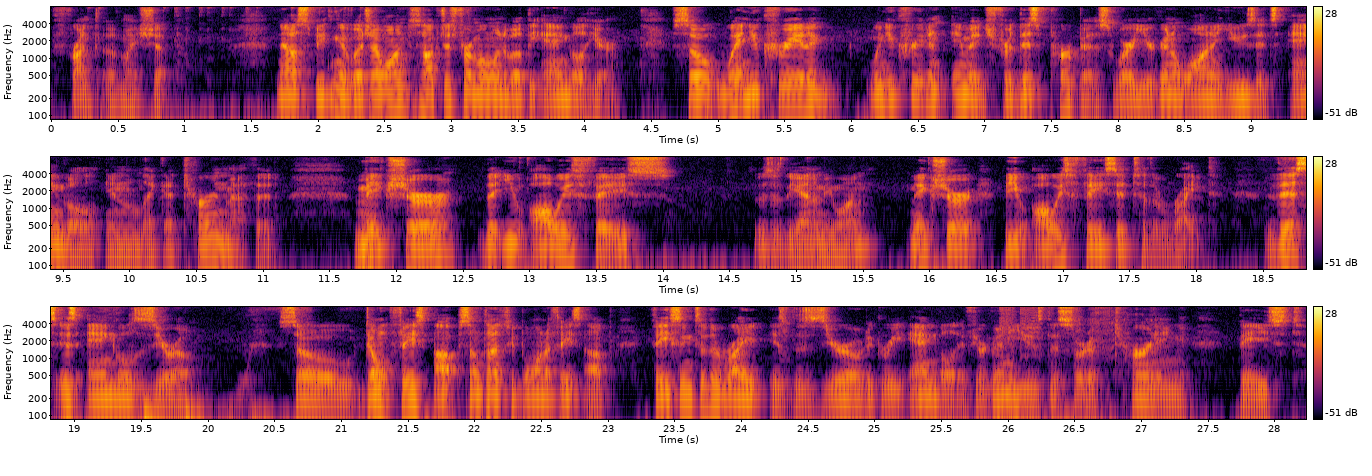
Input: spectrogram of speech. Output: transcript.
front of my ship. Now, speaking of which, I wanted to talk just for a moment about the angle here. So when you create a when you create an image for this purpose, where you're going to want to use its angle in like a turn method, make sure that you always face. This is the enemy one. Make sure that you always face it to the right. This is angle zero. So don't face up. Sometimes people want to face up. Facing to the right is the zero degree angle if you're going to use this sort of turning based,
